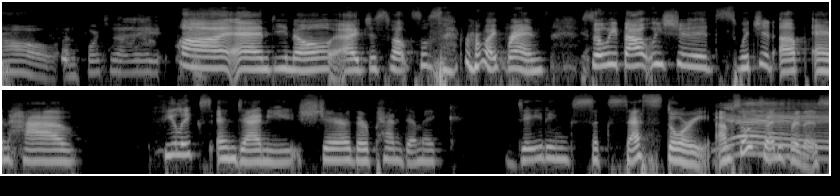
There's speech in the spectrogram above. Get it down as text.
no, unfortunately. Uh, and you know, I just felt so sad for my friends. So we thought we should switch it up and have Felix and Danny share their pandemic dating success story. I'm so excited for this.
